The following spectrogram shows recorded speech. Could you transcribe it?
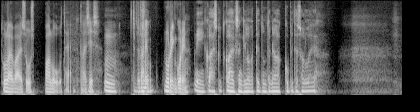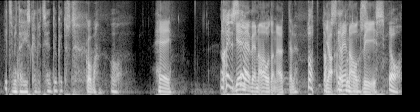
tulevaisuus paluuteen. Tai siis Mm. se on vähän niin kuin nurinkurin. Niin, 88 kilowattituntinen akku pitäisi olla. Ja... Vitsi, mitä iskevitsien tykitystä. Kova. Oh. Hei, No ei se, Geneven autonäyttely totta. ja Renault tulossa. 5. Joo,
